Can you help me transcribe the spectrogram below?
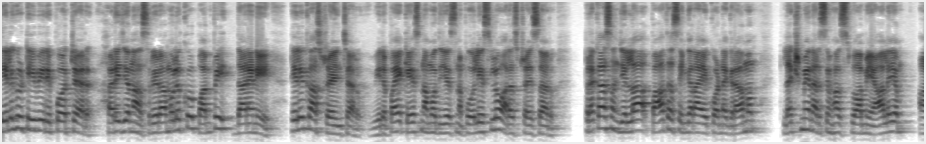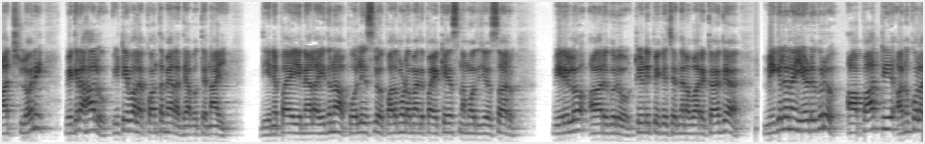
Telugu TV reporter హరిజన శ్రీరాములకు పంపి దానిని టెలికాస్ట్ చేయించారు. వీరిపై కేసు నమోదు చేసిన పోలీసులు అరెస్ట్ చేశారు. ప్రకాశం జిల్లా పాత సింగరాయకొండ గ్రామం లక్ష్మీ నరసింహస్వామి ఆలయం ఆర్చ్లోని విగ్రహాలు ఇటీవల కొంతమేర దెబ్బతిన్నాయి. దీనిపై ఈ నెల ఐదున పోలీసులు పదమూడు మందిపై కేసు నమోదు చేశారు. వీరిలో ఆరుగురు టీడీపీకి చెందిన వారు కాగా మిగిలిన ఏడుగురు ఆ పార్టీ అనుకూల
